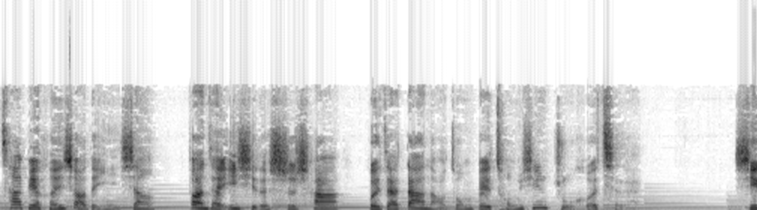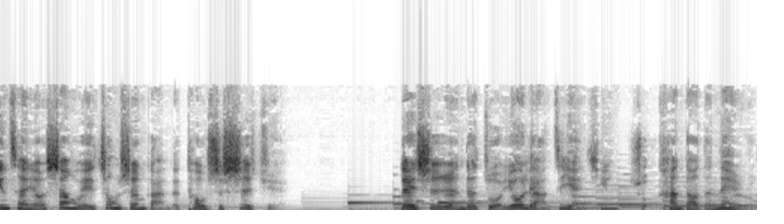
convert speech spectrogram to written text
差别很小的影像放在一起的视差。会在大脑中被重新组合起来，形成有三维纵深感的透视视觉，类似人的左右两只眼睛所看到的内容。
